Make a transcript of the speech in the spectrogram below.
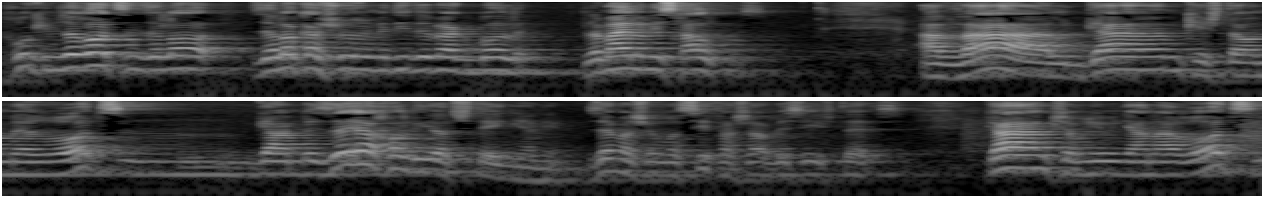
חוקים זה רוצן, זה לא, זה לא קשור עם מדידה והגבולת. למעלה מסחלקוס. אבל גם כשאתה אומר רוצן, גם בזה יכול להיות שתי עניינים. זה מה שהוא מוסיף עכשיו בסעיף טס. גם כשאומרים עניין הרוצן,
